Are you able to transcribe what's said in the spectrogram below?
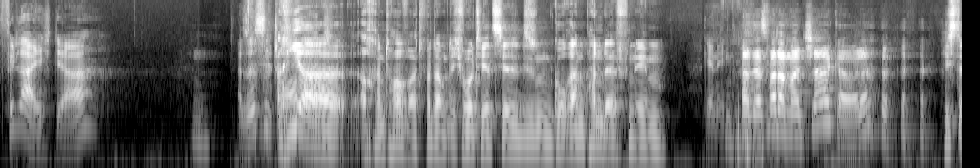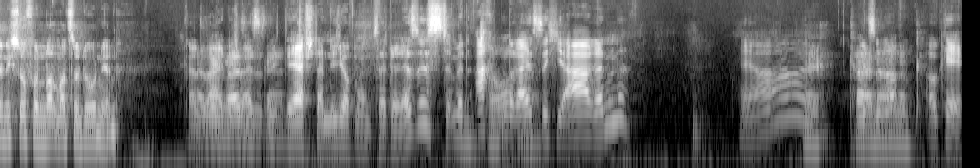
Vielleicht, ja. Also ist ein Ach Torwart. ja, ach ein Torwart, verdammt. Ich wollte jetzt hier diesen Goran Pandev nehmen. Kenn ich. Ah, Das war doch mal ein Schalker, oder? Hieß der nicht so von Nordmazedonien? Kann Also sein, ich ich weiß weiß es nicht. Der stand nicht auf meinem Zettel. Es ist mit 38 Jahren. Ja. Nee, keine? Ahnung. Okay.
